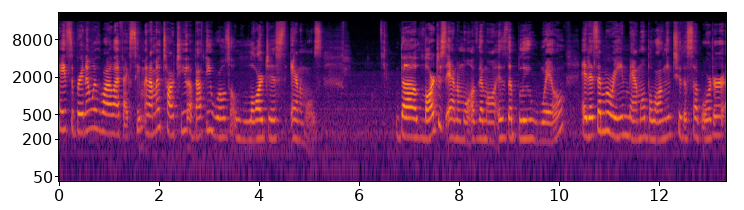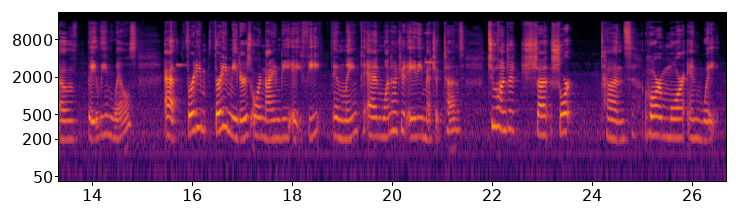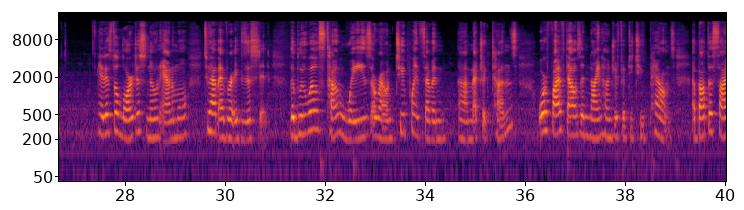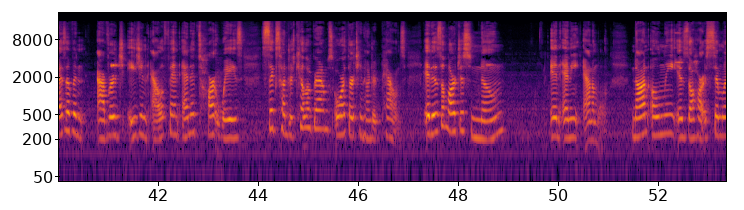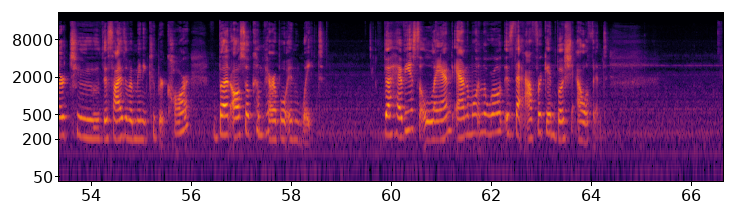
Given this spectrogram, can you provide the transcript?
Hey, Sabrina with Wildlife X Team, and I'm going to talk to you about the world's largest animals. The largest animal of them all is the blue whale. It is a marine mammal belonging to the suborder of baleen whales at 30, 30 meters or 98 feet in length and 180 metric tons, 200 sh short tons or more in weight. It is the largest known animal to have ever existed. The blue whale's tongue weighs around 2.7 uh, metric tons or 5,952 pounds, about the size of an average Asian elephant, and its heart weighs 600 kilograms or 1,300 pounds. It is the largest known in any animal. Not only is the heart similar to the size of a Mini Cooper car, but also comparable in weight. The heaviest land animal in the world is the African bush elephant.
